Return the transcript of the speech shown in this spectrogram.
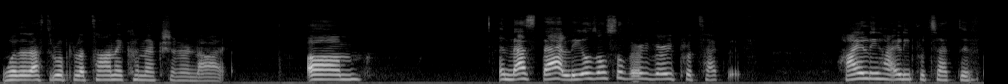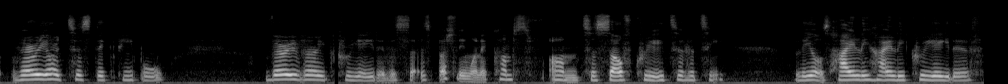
Whether that's through a platonic connection or not. Um and that's that. Leo's also very, very protective. Highly, highly protective, very artistic people, very, very creative, especially when it comes um, to self creativity. Leo's highly, highly creative.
